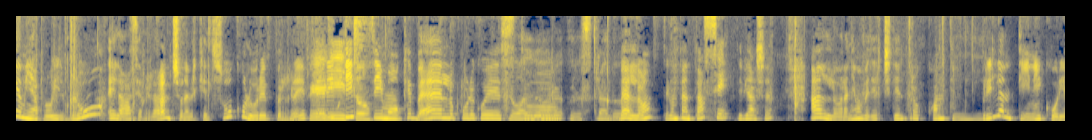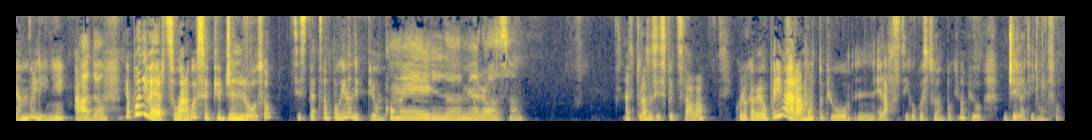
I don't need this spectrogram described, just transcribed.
Io mi apro il blu e Lara si apre l'arancione perché è il suo colore preferitissimo. Che bello pure questo. Lo adoro, lo stradoro. Bello? Sei contenta? Sì. Ti piace? Allora, andiamo a vederci dentro quanti brillantini, coriandolini ha. Vado. È un po' diverso, guarda, questo è più gelloso. Si spezza un pochino di più. Come il mio rosa. Il tuo rosa si spezzava? Quello che avevo prima era molto più mm, elastico, questo è un pochino più gelatinoso.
